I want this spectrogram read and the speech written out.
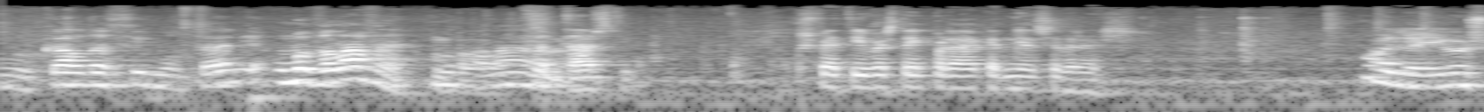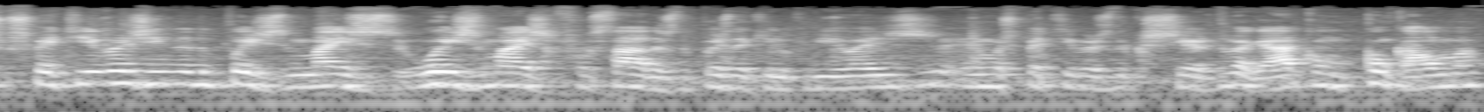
O local da simultânea. Uma palavra? Uma palavra. Fantástico. Perspectivas tem para a Academia de Xadrez? Olha, eu as perspectivas ainda depois, mais, hoje mais reforçadas depois daquilo que vi hoje, é umas perspectivas de crescer devagar, com, com calma,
